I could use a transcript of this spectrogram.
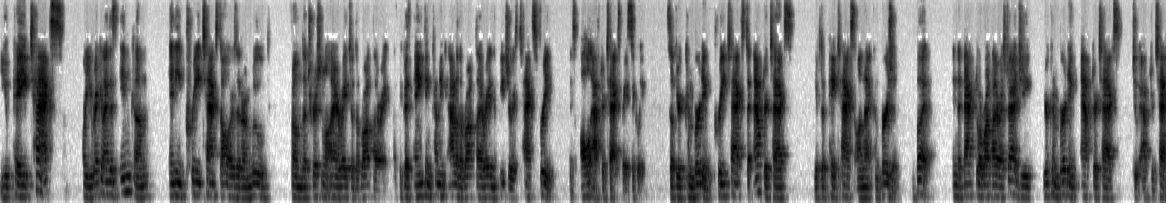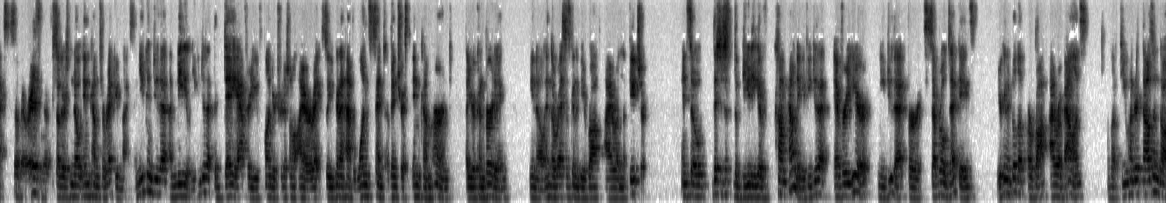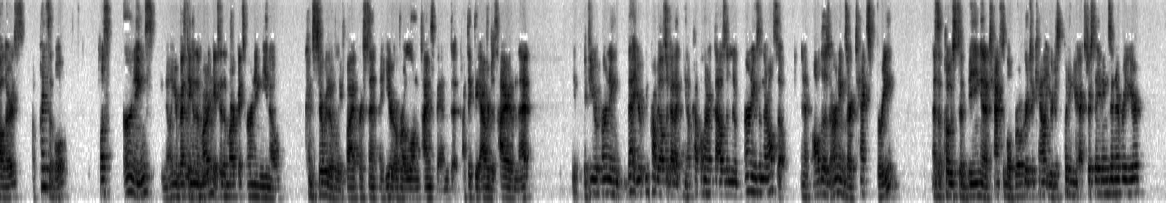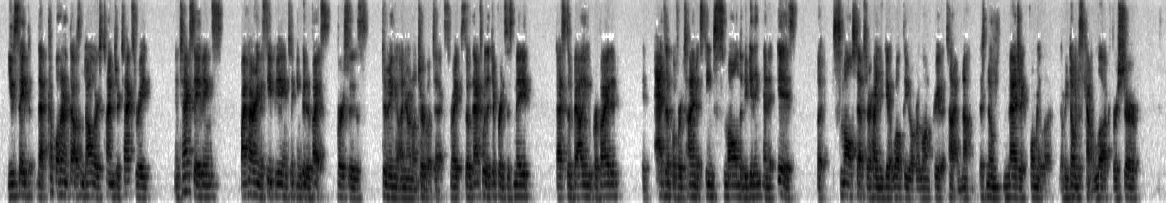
you pay tax or you recognize as income any pre-tax dollars that are moved from the traditional IRA to the Roth IRA because anything coming out of the Roth IRA in the future is tax free. It's all after tax basically. So if you're converting pre-tax to after tax, You have to pay tax on that conversion. But in the backdoor Roth IRA strategy, you're converting after tax to after tax. So there is no. So there's no income to recognize. And you can do that immediately. You can do that the day after you fund your traditional IRA. So you're going to have one cent of interest income earned that you're converting, you know, and the rest is going to be Roth IRA in the future. And so this is just the beauty of compounding. If you do that every year and you do that for several decades, you're going to build up a Roth IRA balance of a few hundred thousand dollars of principal plus earnings. You know, you're investing in the market, so the market's earning, you know, conservatively 5% a year over a long time span. I think the average is higher than that. If you're earning that, you're, you probably also got a you know couple hundred thousand of earnings in there also. And if all those earnings are tax free, as opposed to being in a taxable brokerage account, you're just putting your extra savings in every year. You save that couple hundred thousand dollars times your tax rate in tax savings by hiring a CPA and taking good advice versus doing it on your own on TurboTax, right? So that's where the difference is made. That's the value provided. It adds up over time. It seems small in the beginning, and it is, but small steps are how you get wealthy over a long period of time. Not there's no magic formula. I mean, don't discount luck for sure.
